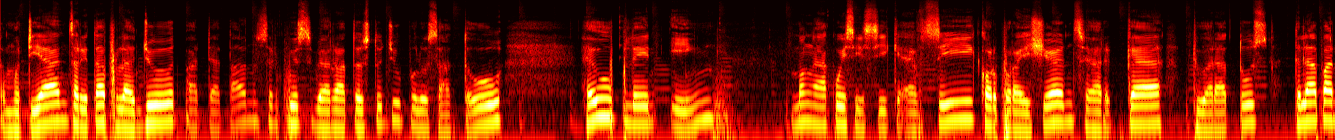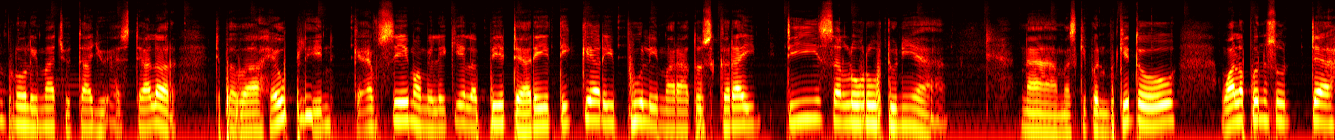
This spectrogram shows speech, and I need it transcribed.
Kemudian cerita berlanjut pada tahun 1971 Heublin Inc mengakuisisi KFC Corporation seharga 285 juta US dollar. Di bawah Heublin, KFC memiliki lebih dari 3.500 gerai di seluruh dunia. Nah, meskipun begitu, walaupun sudah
